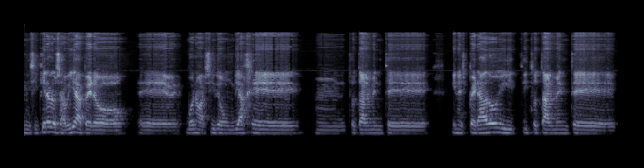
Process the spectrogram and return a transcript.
ni siquiera lo sabía, pero eh, bueno, ha sido un viaje mm, totalmente inesperado y, totalmente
